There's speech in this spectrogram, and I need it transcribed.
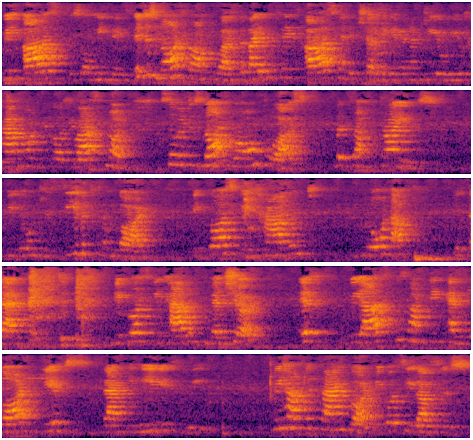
we ask for so many things. It is not wrong to ask. The Bible says, Ask and it shall be given unto you. You have not because you ask not. So it is not wrong to ask. But sometimes we don't receive it from God because we haven't grown up to that extent. Because we haven't matured. If we ask for something and God gives that immediately, we have to thank God because He loves us.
